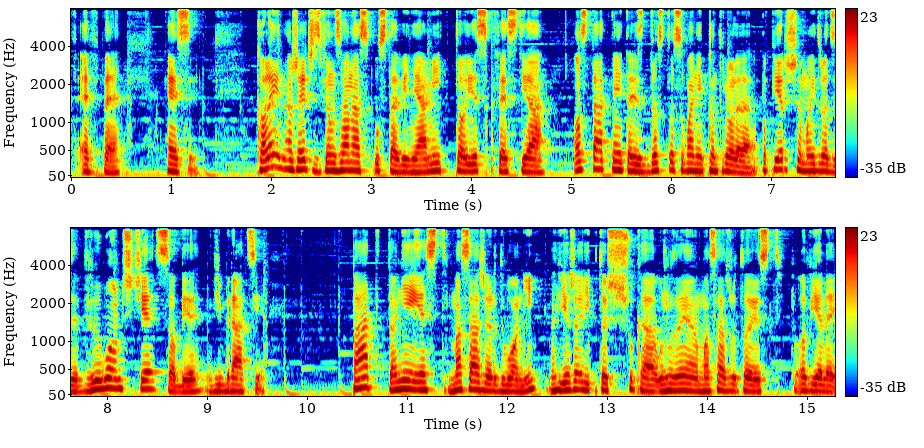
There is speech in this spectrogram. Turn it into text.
w FPS-y. Kolejna rzecz związana z ustawieniami to jest kwestia ostatnia to jest dostosowanie kontrolera. Po pierwsze, moi drodzy, wyłączcie sobie wibracje. Pad to nie jest masażer dłoni. Jeżeli ktoś szuka urządzenia do masażu, to jest o wiele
